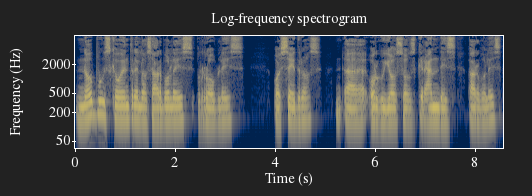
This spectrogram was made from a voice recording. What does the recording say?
no buscó entre los árboles, robles o cedros, uh, orgullosos, grandes árboles.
